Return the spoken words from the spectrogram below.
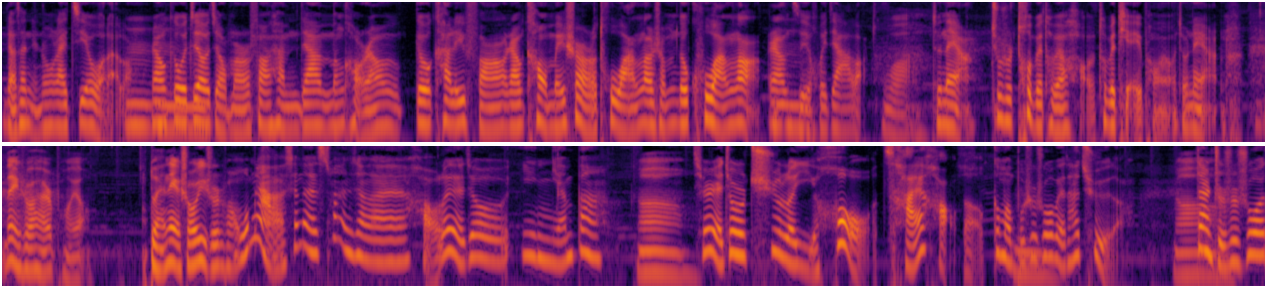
两三点钟来接我来了，嗯然后给我接嗯到角门儿，放他们家门口，然后给我开了一房，然后看我没事儿了，吐完了，什么都哭完了，然后自己嗯。回家了。哇，就那样，就是特别特别好，特别铁一朋友，就那样的。那时候还是朋友，对，那时候一直是朋友。我们俩现在算下来好了，也就一年半，啊其实也就是去了以后才好的，根本不是说为他去的，啊，但只是说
